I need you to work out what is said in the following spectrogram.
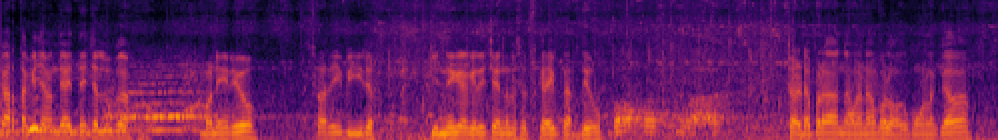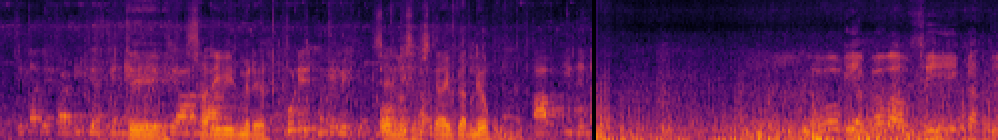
ਘਰ ਤੱਕ ਜਾਂਦੇ ਇਦਾਂ ਚੱਲੂਗਾ। ਬਣੇ ਰਹੋ ਸਾਰੇ ਵੀਰ। ਜਿੰਨੇ ਕੁ ਹੈਗੇ ਦੇ ਚੈਨਲ ਸਬਸਕ੍ਰਾਈਬ ਕਰ ਦਿਓ। ਤੁਹਾਡਾ ਭਰਾ ਨਵਾਂ ਨਵਾਂ ਵਲੌਗ ਪਾਉਣ ਲੱਗਾ ਵਾ। ਜਿਨ੍ਹਾਂ ਦੇ ਸਾਡੀ ਜਥੇ ਨੇ ਤੇ ਸਾਰੇ ਵੀਰ ਮੇਰੇ ਥੋੜੇ ਸਮੇਂ ਵਿੱਚ ਚੈਨਲ ਸਬਸਕ੍ਰਾਈਬ ਕਰ ਲਿਓ। ਆਪ ਜੀ ਦੇ ਲੋ ਵੀ ਆਪਾਂ ਵਾਪਸੀ ਕਰਤੀ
